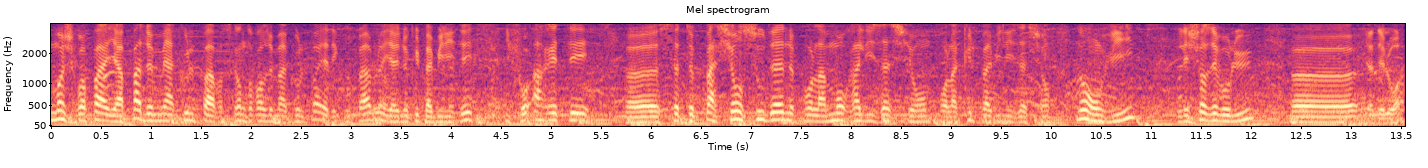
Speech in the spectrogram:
moi, je vois pas, il n'y a pas de mea culpa, parce que quand on parle de mea culpa, il y a des coupables, il y a une culpabilité. Il faut arrêter euh, cette passion soudaine pour la moralisation, pour la culpabilisation. Non, on vit, les choses évoluent. euh, Il y a des lois.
